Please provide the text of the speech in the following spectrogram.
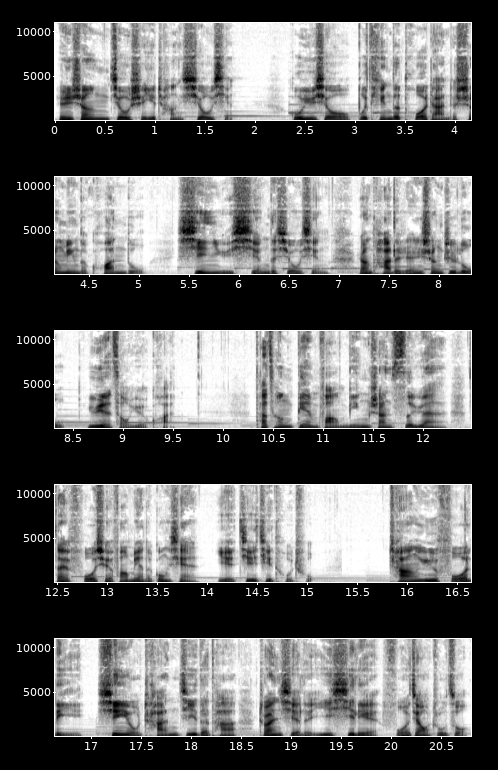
人生就是一场修行。顾玉秀不停地拓展着生命的宽度，心与行的修行，让他的人生之路越走越宽。他曾遍访名山寺院，在佛学方面的贡献也极其突出。长于佛理，心有禅机的他，撰写了一系列佛教著作，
